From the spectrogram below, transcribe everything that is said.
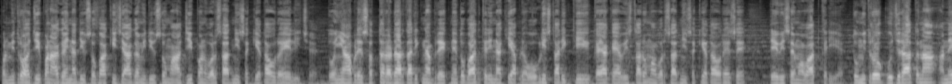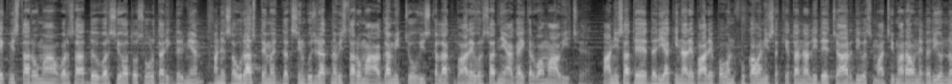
પણ મિત્રો, હજી પણ આગાહીના દિવસો બાકી છે. આગામી દિવસોમાં હજી પણ વરસાદની શક્યતાઓ રહેલી છે. તો અહીંયા આપણે સત્તર, અઢાર તારીખના બ્રેકને તો બાદ કરી નાખીએ. આપણે ઓગણીસ તારીખથી કયા કયા વિસ્તારોમાં વરસાદની શક્યતાઓ રહેશે તે વિષયમાં વાત કરીએ. તો મિત્રો, ગુજરાતના અનેક વિસ્તારોમાં વરસાદ વરસ્યો હતો સોળ તારીખ દરમિયાન અને સૌરાષ્ટ્ર તેમજ દક્ષિણ ગુજરાતના વિસ્તારોમાં આગામી ચોવીસ કલાક ભારે વરસાદની આગાહી કરવામાં આવી છે. આની સાથે દરિયા કિનારે ભારે પવન ફૂંકાવાની શક્યતાના લીધે ચાર દિવસ માછીમારાઓને દરિયો ન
